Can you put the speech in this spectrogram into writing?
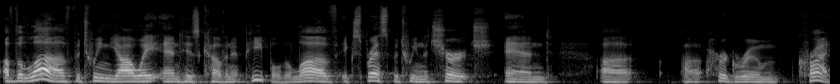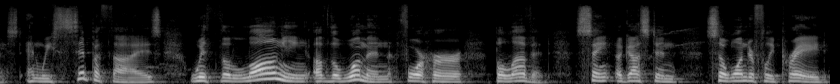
of the love between Yahweh and his covenant people, the love expressed between the church and uh, uh, her groom Christ. And we sympathize with the longing of the woman for her beloved. St. Augustine so wonderfully prayed.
